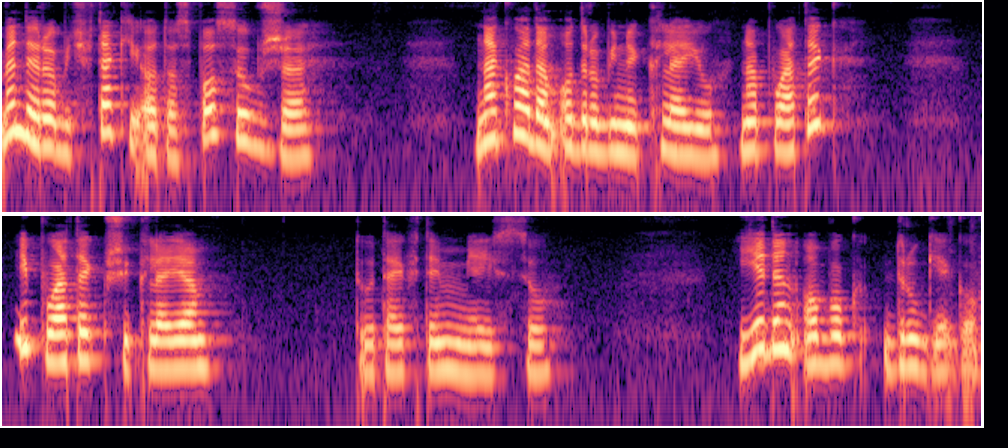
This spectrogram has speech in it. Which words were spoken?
Będę robić w taki oto sposób, że nakładam odrobinę kleju na płatek i płatek przyklejam tutaj w tym miejscu. Jeden obok drugiego.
